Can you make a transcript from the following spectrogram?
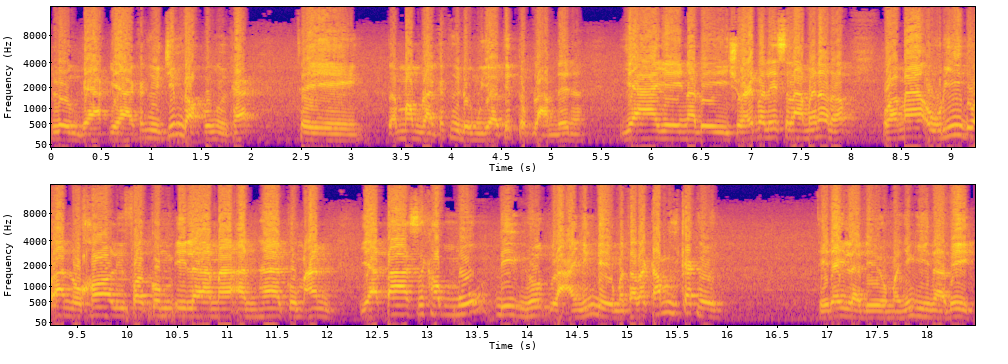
lường gạt và các ngươi chiếm đoạt của người khác. Thì ta mong rằng các ngươi đừng bao giờ tiếp tục làm đây nữa và về Nabi Shu'aib alayhi salam mới nói nữa wa ma uridu an ukhalifakum ila ma anhaakum an. Và ta sẽ không muốn đi ngược lại những điều mà ta đã cấm với các ngươi thì đây là điều mà những gì Nabi,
